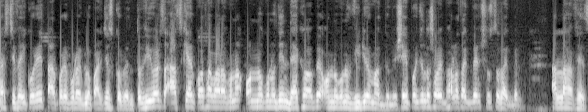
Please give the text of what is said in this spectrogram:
জাস্টিফাই করে তারপরে প্রোডাক্টগুলো পারচেস করবেন। তো ভিউয়ার্স আজকে আর কথা বাড়াবো না অন্য কোনো দিন দেখা হবে অন্য কোনো ভিডিওর মাধ্যমে। সেই পর্যন্ত সবাই ভালো থাকবেন সুস্থ থাকবেন। আল্লাহ হাফেজ।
